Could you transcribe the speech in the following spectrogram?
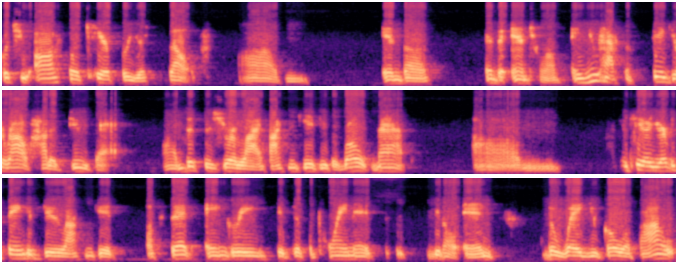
but you also care for yourself um, in the in the interim, and you have to figure out how to do that. Um, this is your life. I can give you the roadmap. Um, I can tell you everything to do. I can get upset, angry, get disappointed, you know, in the way you go about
